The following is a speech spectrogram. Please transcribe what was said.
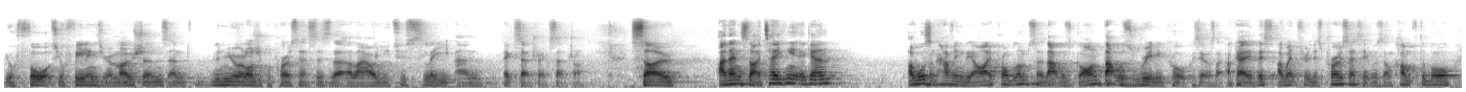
your thoughts, your feelings, your emotions, and the neurological processes that allow you to sleep and etc. etc. So I then started taking it again. I wasn't having the eye problem, so that was gone. That was really cool because it was like, okay, this I went through this process. It was uncomfortable.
